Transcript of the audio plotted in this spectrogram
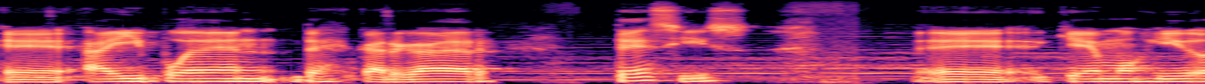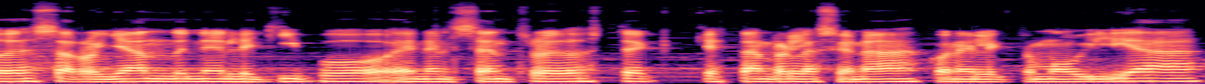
Eh, ahí pueden descargar tesis eh, que hemos ido desarrollando en el equipo, en el centro de Dostec, que están relacionadas con electromovilidad,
